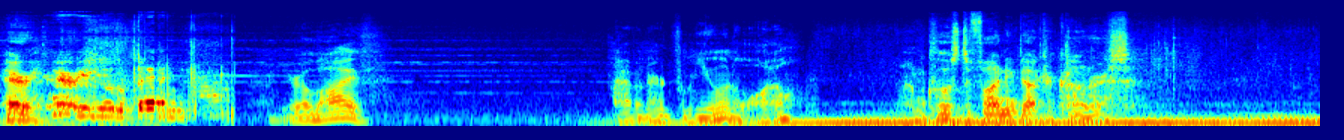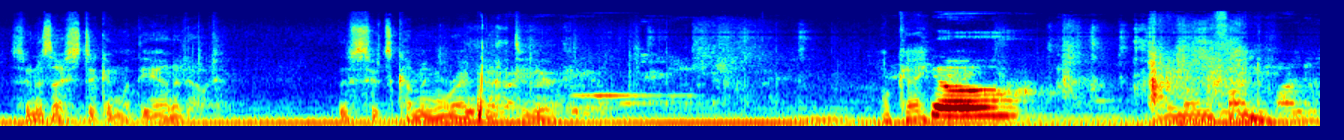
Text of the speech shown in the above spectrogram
Harry. Harry, go to bed. You're alive. I haven't heard from you in a while. I'm close to finding Dr. Connors. As soon as I stick him with the antidote, this suit's coming right back to you. Okay. Yo. Let me know when you find him.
